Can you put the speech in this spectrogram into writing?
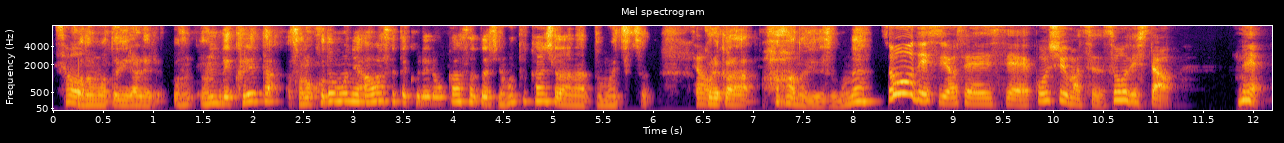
そう。子供といられる。うん産んでくれた、その子供に合わせてくれるお母さんたちに本当に感謝だなと思いつつ、これから母の日ですもんね。そうですよ、先生。今週末、そうでした。ね。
